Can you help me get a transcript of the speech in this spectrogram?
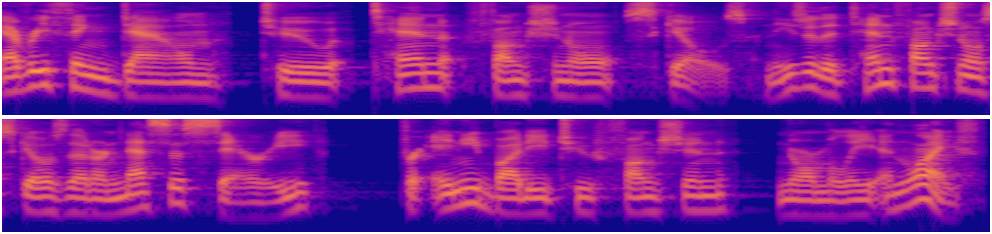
everything down to 10 functional skills. And these are the 10 functional skills that are necessary for anybody to function normally in life.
